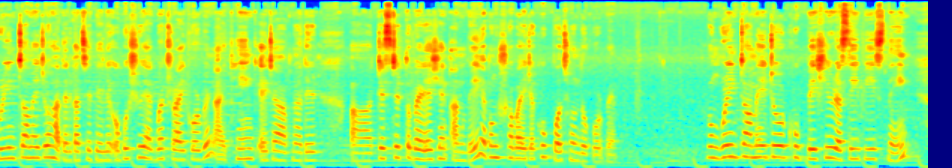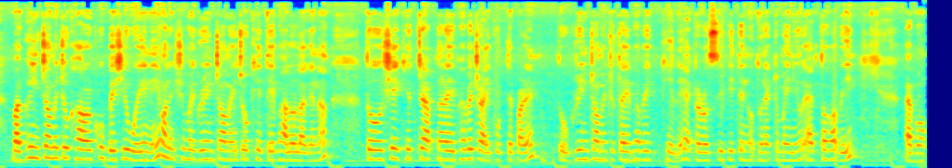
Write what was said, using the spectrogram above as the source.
গ্রিন টমেটো হাতের কাছে পেলে অবশ্যই একবার ট্রাই করবেন। আই থিঙ্ক এটা আপনাদের টেস্টের তো ভ্যারিয়েশন আনবেই এবং সবাই এটা খুব পছন্দ করবে। এবং গ্রিন টমেটোর খুব বেশি রেসিপিস নেই বা গ্রিন টমেটো খাওয়ার খুব বেশি ওয়ে নেই। অনেক সময় গ্রিন টমেটো খেতে ভালো লাগে না। তো সেই ক্ষেত্রে আপনারা এভাবে ট্রাই করতে পারেন। তো গ্রিন টমেটোটা এভাবে খেলে একটা রেসিপিতে নতুন একটা মেনিউ অ্যাড তো হবেই এবং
